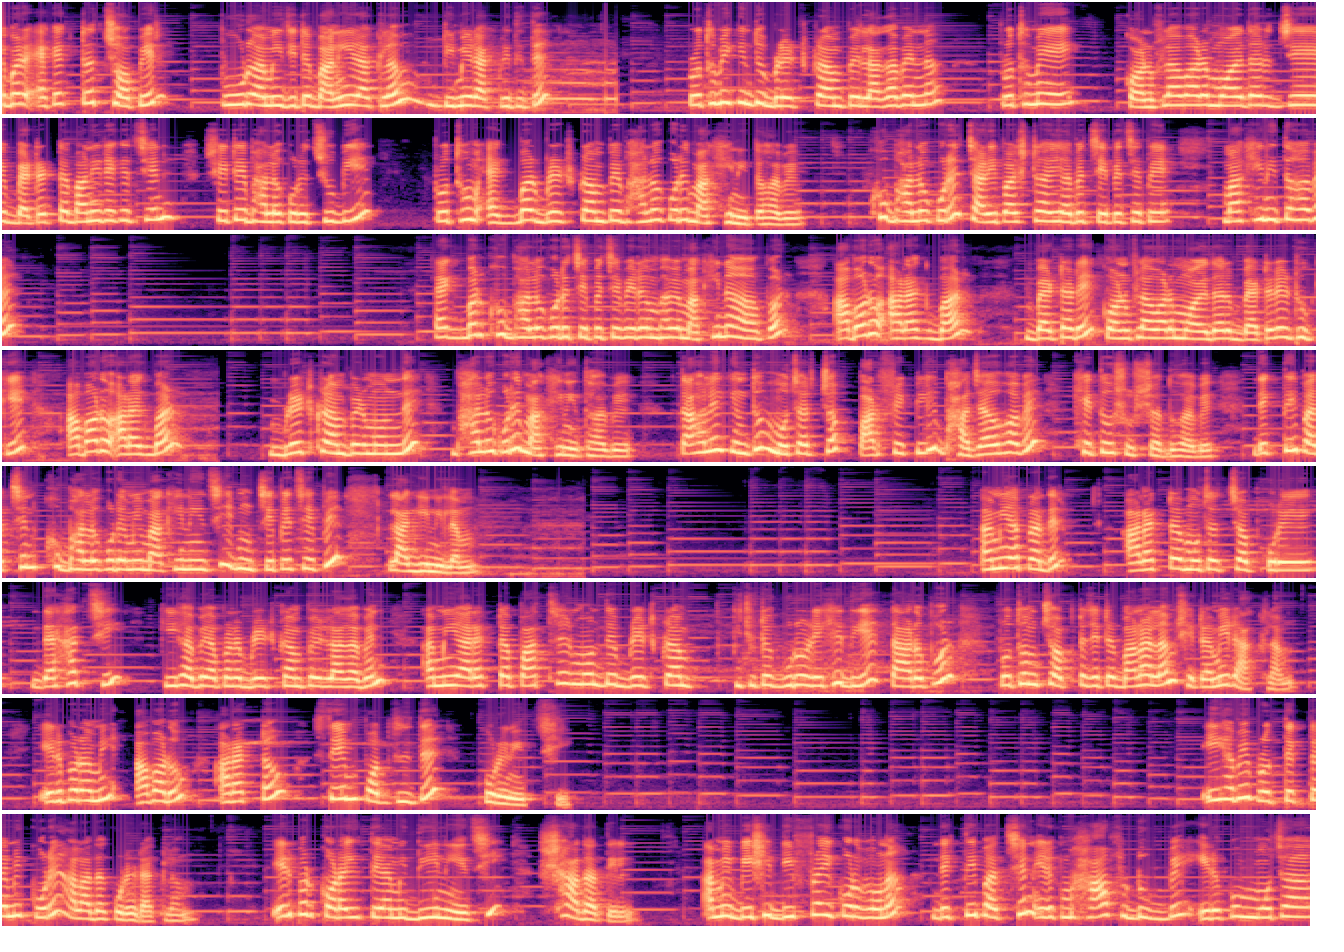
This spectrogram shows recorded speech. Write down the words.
এবার এক একটা চপের পুর আমি যেটা বানিয়ে রাখলাম ডিমের আকৃতিতে। প্রথমে কিন্তু ব্রেড ক্রাম্পে লাগাবেন না। প্রথমে কর্নফ্লাওয়ার ময়দার যে ব্যাটারটা বানিয়ে রেখেছেন, সেটাই ভালো করে চুবিয়ে প্রথম একবার ব্রেড ক্রাম্পে ভালো করে মাখিয়ে নিতে হবে। খুব ভালো করে চারিপাশটা এইভাবে চেপে চেপে মাখিয়ে নিতে হবে। একবার খুব ভালো করে চেপে চেপে এরকমভাবে মাখিয়ে নেওয়ার পর আবারও আর একবার ব্যাটারে কর্নফ্লাওয়ার ময়দার ব্যাটারে ঢুকে আবারও আর একবার ব্রেড ক্রাম্পের মধ্যে ভালো করে মাখিয়ে নিতে হবে। তাহলেই কিন্তু মোচার চপ পারফেক্টলি ভাজাও হবে, খেতেও সুস্বাদু হবে। দেখতেই পাচ্ছেন খুব ভালো করে আমি মাখিয়ে নিয়েছি এবং চেপে চেপে লাগিয়ে নিলাম। আমি আপনাদের আর একটা মোচার চপ করে দেখাচ্ছি, কীভাবে আপনারা ব্রেড ক্রাম্পের লাগাবেন। আমি আর একটা পাত্রের মধ্যে ব্রেড ক্রাম্প কিছুটা গুঁড়ো রেখে দিয়ে তার ওপর প্রথম চপটা যেটা বানালাম সেটা আমি রাখলাম। এরপর আমি আবারও আর একটাও সেম পদ্ধতিতে করে নিচ্ছি। এইভাবে প্রত্যেকটা আমি করে আলাদা করে রাখলাম। এরপর কড়াইতে আমি দিয়ে নিয়েছি সাদা তেল। আমি বেশি ডিপ ফ্রাই করব না, দেখতেই পাচ্ছেন এরকম হাফ ডুববে, এরকম মোচা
